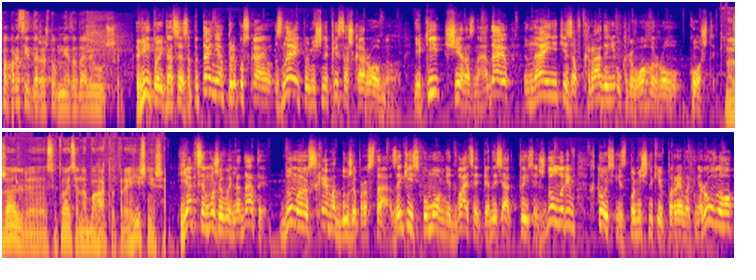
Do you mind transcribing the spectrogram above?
попросить даже, чтобы мне задали лучше. Відповідь на це запитання, припускаю, знають помічники Сашка Ровного, які, ще раз нагадаю, найняті за вкрадені у Кривого Рогу кошти. На жаль, е, ситуація набагато трагічніша. Як це може виглядати? Думаю, схема дуже проста. За якісь умовні 20-50 тисяч доларів хтось із помічників перевертня ровного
